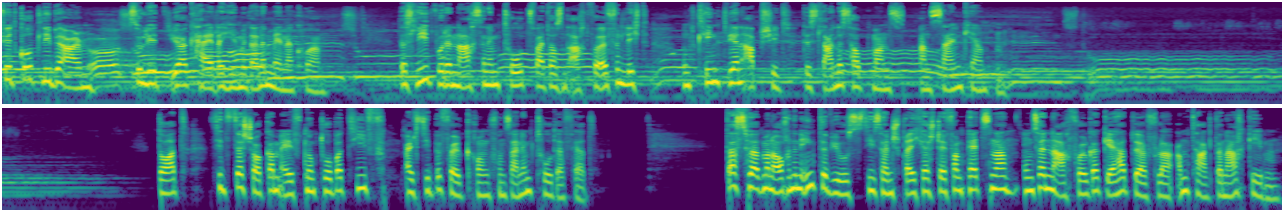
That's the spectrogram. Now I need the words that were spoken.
Führt Gott liebe Alm, soliert Jörg Haider hier mit einem Männerchor. Das Lied wurde nach seinem Tod 2008 veröffentlicht und klingt wie ein Abschied des Landeshauptmanns an sein Kärnten. Dort sitzt der Schock am 11. Oktober tief, als die Bevölkerung von seinem Tod erfährt. Das hört man auch in den Interviews, die sein Sprecher Stefan Petzner und sein Nachfolger Gerhard Dörfler am Tag danach geben.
